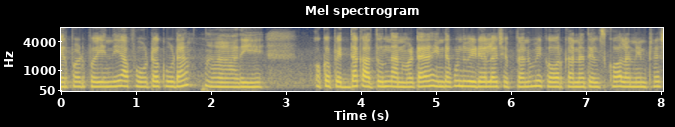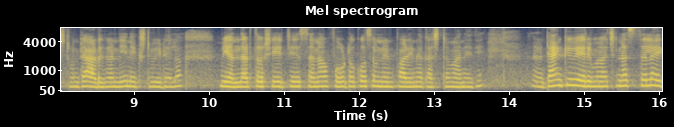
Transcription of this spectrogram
ఏర్పడిపోయింది. ఆ ఫోటో కూడా అది ఒక పెద్ద కథ ఉందనమాట ఇంతకుముందు వీడియోలో చెప్పాను మీకు ఎవరికైనా తెలుసుకోవాలని ఇంట్రెస్ట్ ఉంటే అడగండి. నెక్స్ట్ వీడియోలో మీ అందరితో షేర్ చేస్తాను. ఆ ఫోటో కోసం నేను పడిన కష్టం అనేది Uh, thank you very much. Nasta like.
